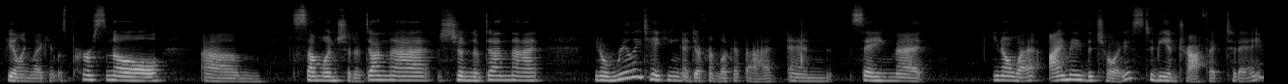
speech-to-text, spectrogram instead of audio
feeling like it was personal, um, someone should have done that, shouldn't have done that. You know, really taking a different look at that and saying that, you know what, I made the choice to be in traffic today.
